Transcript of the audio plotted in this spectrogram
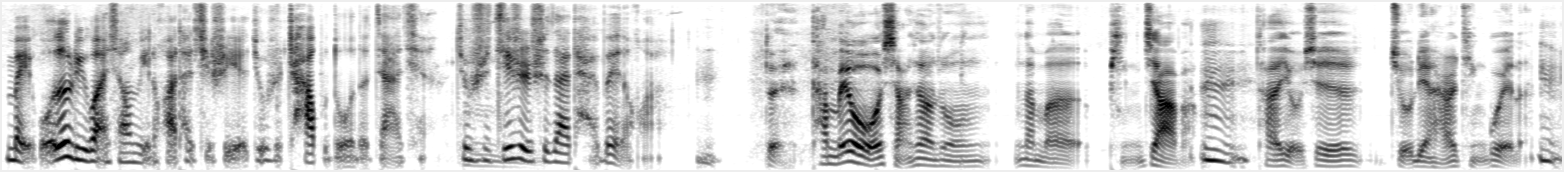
美国的旅馆相比的话，它其实也就是差不多的价钱，就是即使是在台北的话，嗯对它没有我想象中那么平价吧，嗯它有些酒店还是挺贵的。嗯。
